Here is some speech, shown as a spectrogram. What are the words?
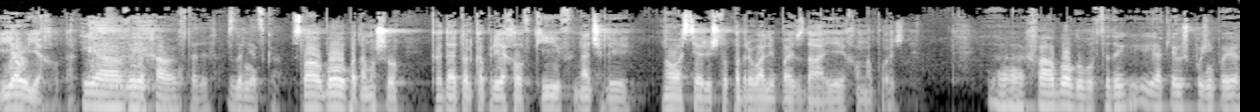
И я уехал так. I ja wyjechałem wtedy z Doniecka. Слава Богу, потому что, когда я только приехал в Киев, начали новости говорить, что подрывали поезда, а я ехал на поезде. E, Chwała Bogu, bo wtedy jak ja już później poje,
